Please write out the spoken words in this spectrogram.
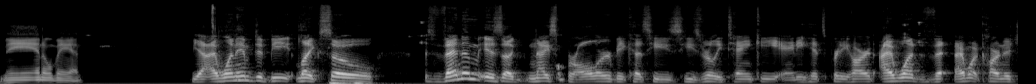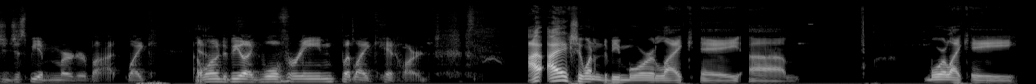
Man, oh man. Yeah, I want him to be like so. Venom is a nice brawler because he's he's really tanky and he hits pretty hard. I want Ve- I want Carnage to just be a murder bot. Like I want him to be like Wolverine, but like hit hard. I, I actually want him to be more like a um more like a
